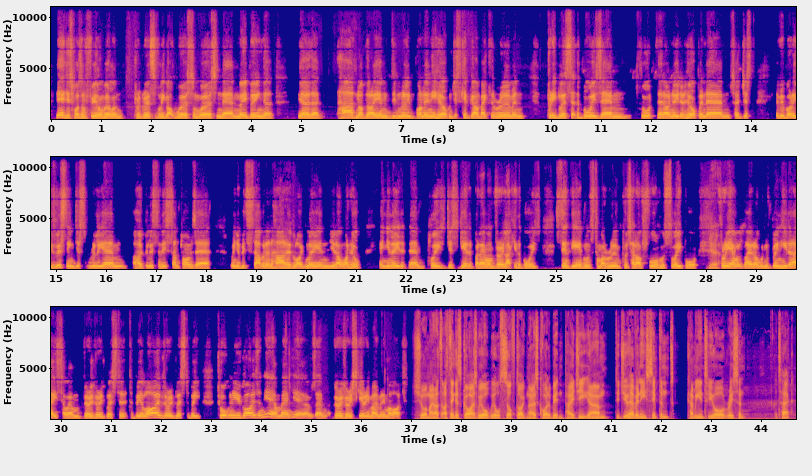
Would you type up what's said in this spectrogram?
yeah, just wasn't feeling well and progressively got worse and worse. And um, me being the, you know, the hard knob that I am, didn't really want any help and just kept going back to the room and pretty blessed that the boys um, thought that I needed help. And um, so just everybody's listening, just really, um, I hope you listen to this sometimes uh, when you're a bit stubborn and hard headed like me and you don't want help and you need it, um, please just get it. But um, I'm very lucky the boys sent the ambulance to my room because had I fallen asleep or Yeah. three hours later, I wouldn't have been here today. So I'm very, very blessed to, to be alive, very blessed to be talking to you guys. And yeah, man, yeah, it was um, a very, very scary moment in my life. Sure, man. I, th- I think as guys, we all we all self-diagnose quite a bit. And Pagey, um, did you have any symptoms coming into your recent attack?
